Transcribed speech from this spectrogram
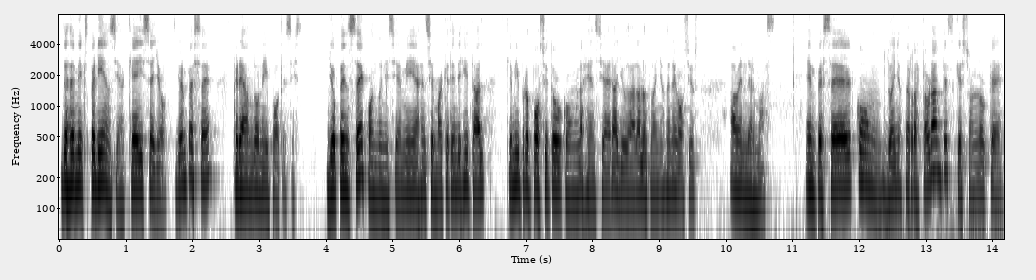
Desde mi experiencia, ¿qué hice yo? Yo empecé creando una hipótesis. Yo pensé cuando inicié mi agencia de marketing digital que mi propósito con la agencia era ayudar a los dueños de negocios a vender más. Empecé con dueños de restaurantes, que son lo que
